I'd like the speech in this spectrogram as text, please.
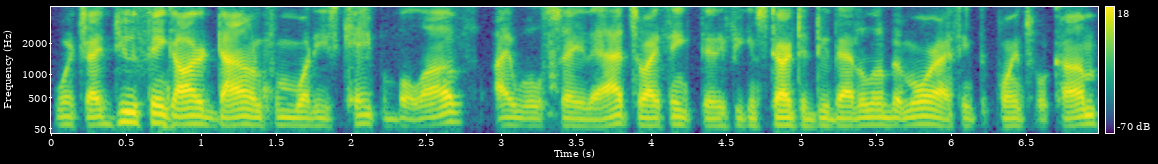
which I do think are down from what he's capable of. I will say that. So I think that if he can start to do that a little bit more, I think the points will come.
